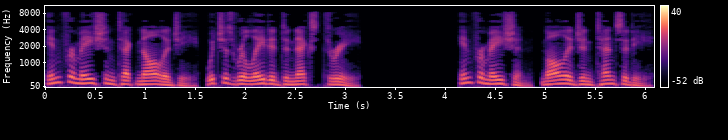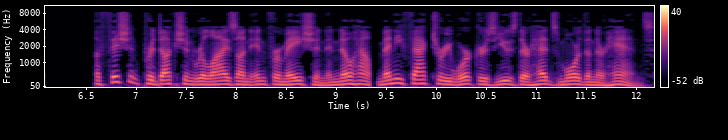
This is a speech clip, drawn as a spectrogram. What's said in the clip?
Information technology, which is related to next three. Information, knowledge intensity Efficient production relies on information and know-how, many factory workers use their heads more than their hands.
